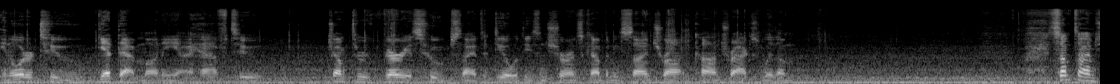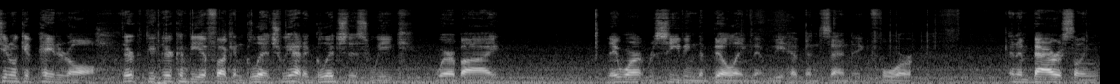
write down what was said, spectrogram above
in order to get that money, I have to jump through various hoops. I have to deal with these insurance companies, sign tra- contracts with them. Sometimes you don't get paid at all. There, there can be a fucking glitch. We had a glitch this week whereby they weren't receiving the billing that we have been sending for an embarrassing,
